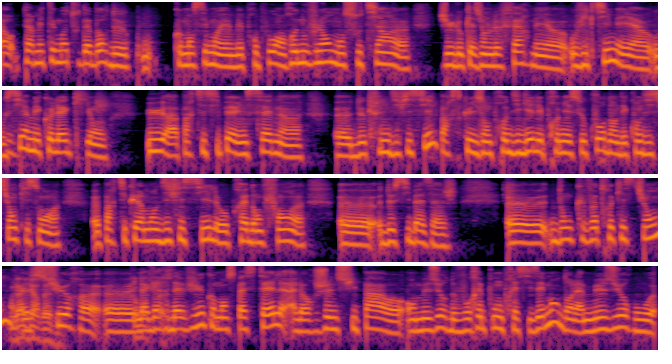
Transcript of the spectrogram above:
Alors, permettez-moi tout d'abord de commencer mes propos en renouvelant mon soutien, euh, j'ai eu l'occasion de le faire, mais euh, aux victimes et euh, aussi à mes collègues qui ont eu à participer à une scène de crime difficile parce qu'ils ont prodigué les premiers secours dans des conditions qui sont particulièrement difficiles auprès d'enfants de si bas âge. Euh, donc votre question euh, sur euh, la garde à vue, comment se passe-t-elle? Alors je ne suis pas en mesure de vous répondre précisément dans la mesure où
